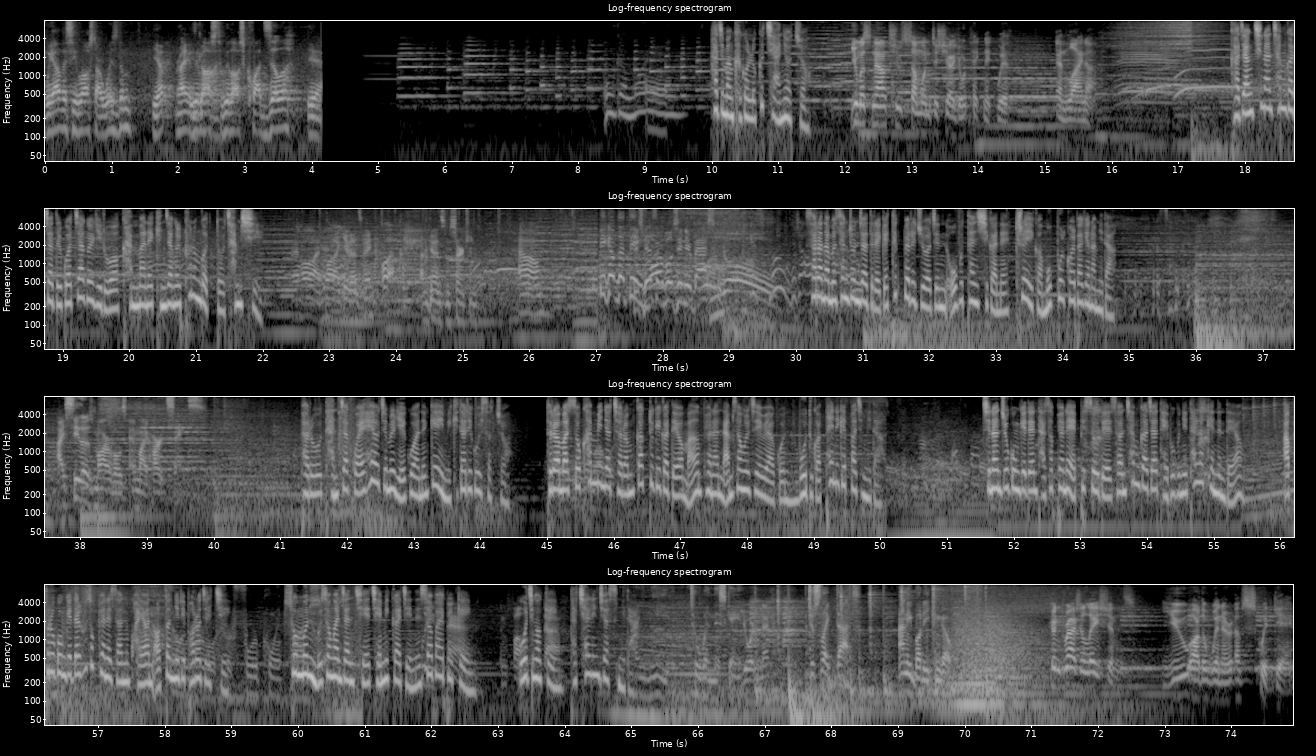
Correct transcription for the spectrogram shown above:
we obviously lost our wisdom, Yep. right? We lost, we lost Quadzilla. Yeah. 하지만 그걸로 끝이 아니었죠. You must now choose someone to share your picnic with and line up. 가장 친한 참가자들과 짝을 이루어 간만에 긴장을 푸는 것도 잠시. Oh. 살아남은 생존자들에게 특별히 주어진 오붓한 시간에 트레이가 못 볼 걸 발견합니다. I see those marbles and my heart sinks. 바로 단짝과의 헤어짐을 예고하는 게임이 기다리고 있었죠. 드라마 속 한미녀처럼 깍두기가 되어 마음 편한 남성을 제외하곤 모두가 패닉에 빠집니다. 지난주 공개된 다섯 편의 에피소드에선 참가자 대부분이 탈락했는데요. 앞으로 공개될 후속편에선 과연 어떤 일이 벌어질지 소문 무성한 잔치에 재미까지 있는 서바이벌 게임 오징어 게임 더 챌린지였습니다. To win this game. Your next. Just like that, anybody can go. Congratulations. You are the winner of Squid Game.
